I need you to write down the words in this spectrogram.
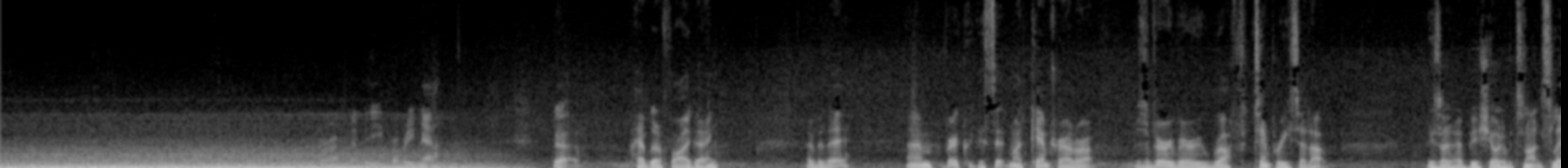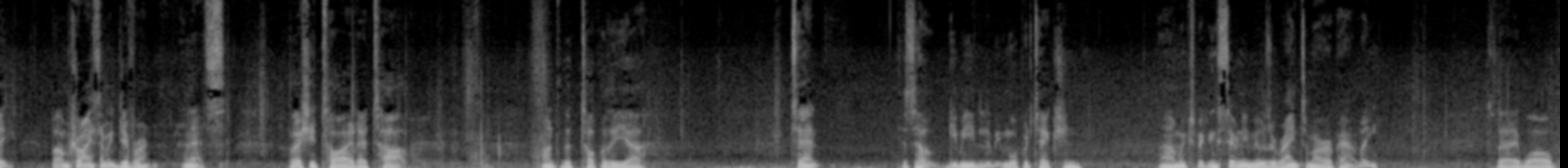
Alright, at the property now. Got, have got a fire going over there. Um, very quickly set my camp trailer up. It's a very, very rough temporary setup. These I have a bit of shelter for tonight's sleep. But I'm trying something different, and that's I've actually tied a tarp onto the top of the uh, tent just to help give me a little bit more protection. Um, we're expecting 70 mils of rain tomorrow apparently. So while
